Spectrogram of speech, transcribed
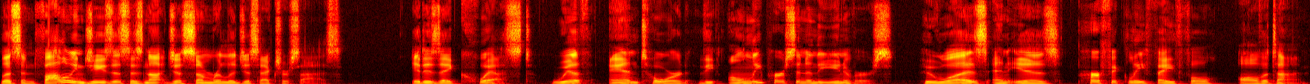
Listen, following Jesus is not just some religious exercise. It is a quest with and toward the only person in the universe who was and is perfectly faithful all the time.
